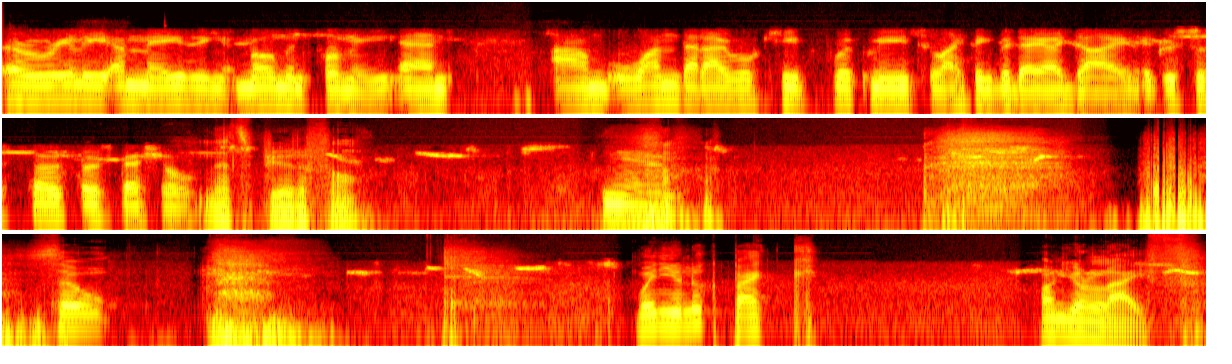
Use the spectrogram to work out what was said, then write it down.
a really amazing moment for me, and um, one that I will keep with me till I think the day I die. It was just so, so special. That's beautiful. Yeah. So, when you look back on your life,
